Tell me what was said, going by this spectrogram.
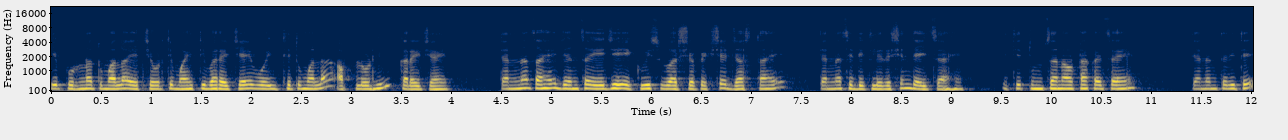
ही पूर्ण तुम्हाला याच्यावरती माहिती भरायची आहे व इथे तुम्हाला अपलोडही करायची आहे. त्यांनाच आहे ज्यांचं एज हे एकवीस वर्षापेक्षा जास्त आहे त्यांनाच हे डिक्लेरेशन द्यायचं आहे. इथे तुमचं नाव टाकायचं आहे. त्यानंतर इथे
